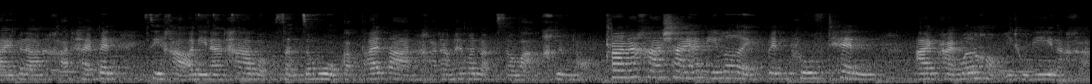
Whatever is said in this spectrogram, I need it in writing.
ลท์ไปแล้วนะคะ ใช้เป็นสีขาวอันนี้นะทาแบบสันจมูกกับใต้ตานะคะทำให้มันแบบสว่างขึ้นเนาะตานะคะใช้อันนี้เลยเป็น Proof 10 Eye Primer ของ E2D นะคะ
